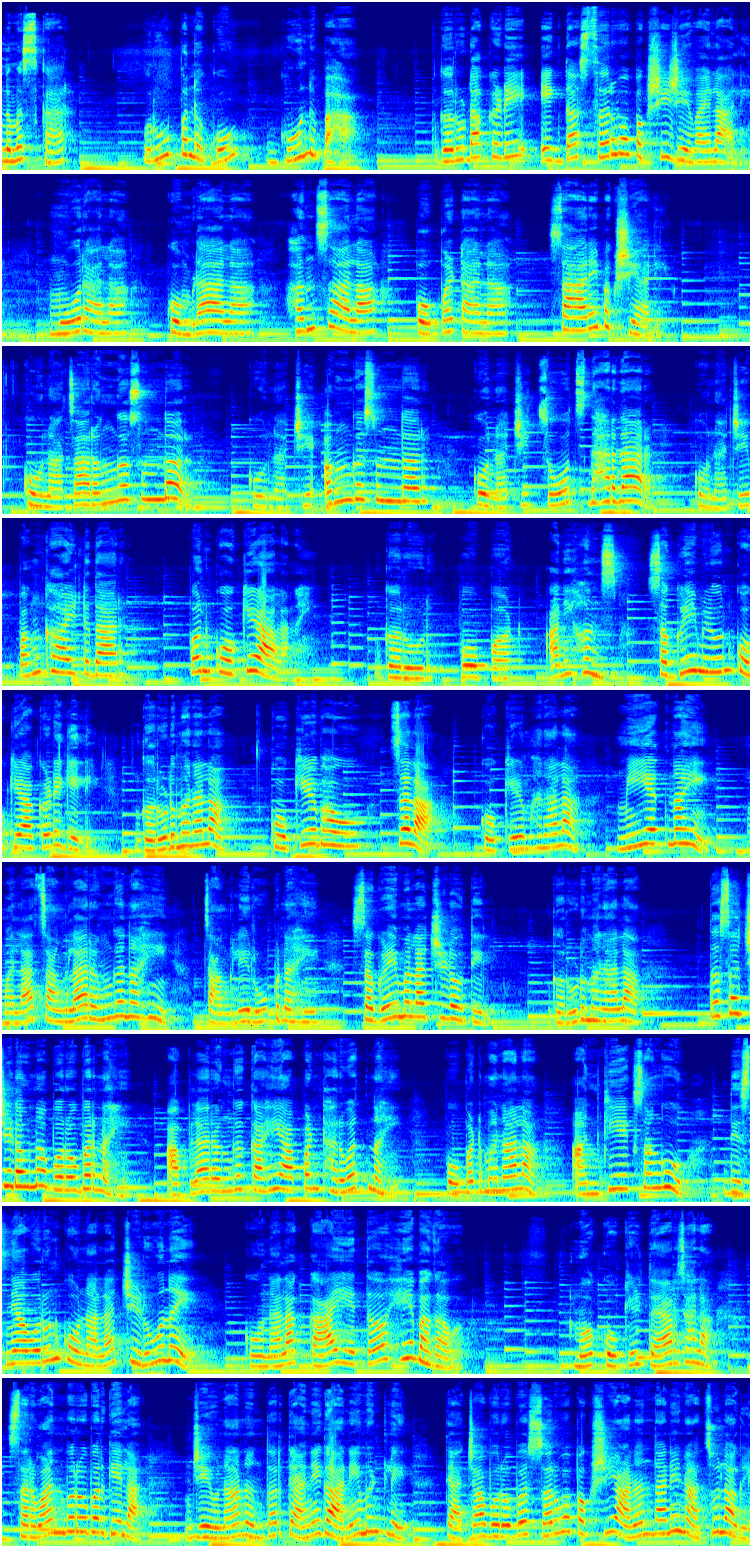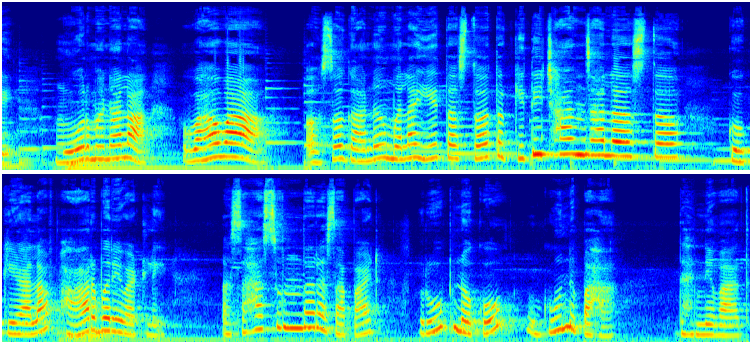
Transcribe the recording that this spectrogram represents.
नमस्कार. रूप नको गुण पहा. गरुडाकडे एकदा सर्व पक्षी जेवायला आले. मोर आला कोंबडा आला हंस आला पोपट आला सारे पक्षी आले. कोणाचा रंग सुंदर कोणाचे अंग सुंदर कोणाची चोच धारदार कोणाचे पंख ऐटदार पण कोकिळ आला नाही. गरुड पोपट आणि हंस सगळी मिळून कोकिळाकडे गेली. गरुड म्हणाला कोकिळ भाऊ चला. कोकिळ म्हणाला मी येत नाही. मला चांगला रंग नाही चांगले रूप नाही. सगळे मला चिडवतील. गरुड म्हणाला तसं चिडवणं बरोबर नाही. आपला रंग काही आपण ठरवत नाही. पोपट म्हणाला आणखी एक सांगू दिसण्यावरून कोणाला चिडवू नये. कोणाला काय येतं हे बघावं. मग कोकिळ तयार झाला. सर्वांबरोबर गेला. जेवणानंतर त्याने गाणे म्हटले. त्याच्याबरोबर सर्व पक्षी आनंदाने नाचू लागले. मोर म्हणाला वा वा असं गाणं मला येत असतं तर किती छान झालं असतं कोकिळाला फार बरे वाटले. असा हा सुंदर असा पाठ. रूप नको गुण पहा. धन्यवाद.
